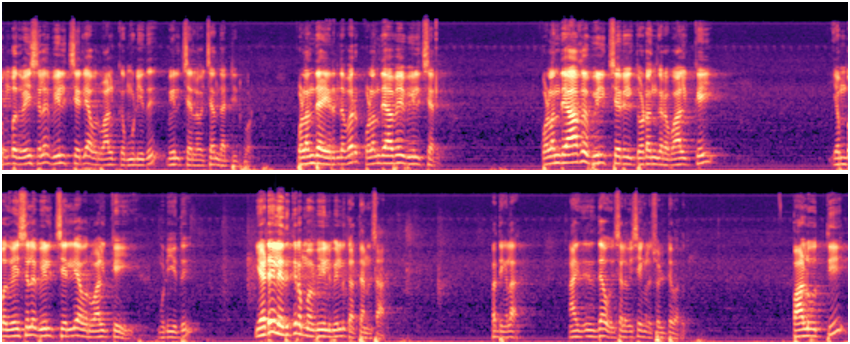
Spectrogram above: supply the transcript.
எண்பது வயசில் வீல் சேர்லேயே அவர் வாழ்க்கை முடியுது. வீல் சேரில் வச்சு அந்த தட்டிட்டு போகிறோம் குழந்தையா இருந்தவர் குழந்தையாவே வீல் சேர் குழந்தையாக வீல் சேரில் தொடங்குகிற வாழ்க்கை எண்பது வயசில் வீல் சேர்லேயே அவர் வாழ்க்கை முடியுது. இடையில எதுக்கு நம்ம வீல் வீல் கத்தணும் சார்? பார்த்தீங்களா நான் இது- இதுதான் சில விஷயங்களை சொல்லிட்டு வருது பால் ஊற்றி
